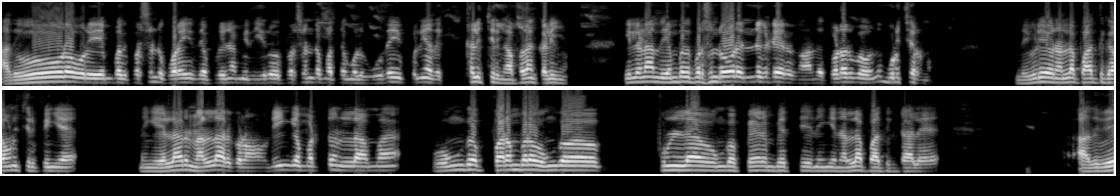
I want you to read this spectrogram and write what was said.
அதோட ஒரு 80% குறையுது அப்படின்னா, மீது இருபது பர்சன்ட் மற்றவங்களுக்கு உதவி பண்ணி அதை கழிச்சிருங்க. அப்பதான் கழியும். இல்லைன்னா அந்த எண்பது பர்சன்டோட நின்றுக்கிட்டே இருக்கும். அந்த தொடர்பை வந்து முடிச்சிடணும் இந்த வீடியோவை நல்லா பார்த்து கவனிச்சிருப்பீங்க. நீங்க எல்லாரும் நல்லா இருக்கணும். நீங்க மட்டும் இல்லாம, உங்க பரம்பரை, உங்க புள்ள, உங்க பேரம்பேத்தி நீங்க நல்லா பார்த்துக்கிட்டாலே அதுவே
